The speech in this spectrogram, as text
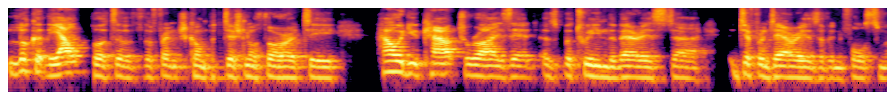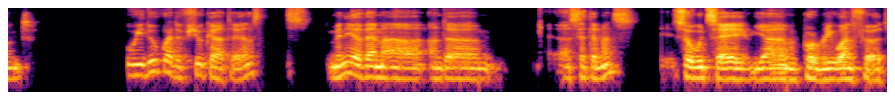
look at the output of the French Competition Authority, how would you characterize it as between the various uh, different areas of enforcement? We do quite a few cartels many of them are under uh, settlements. So I would say, yeah, probably one third.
